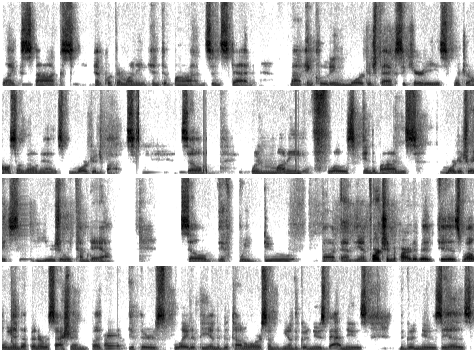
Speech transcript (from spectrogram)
like stocks and put their money into bonds instead, uh, including mortgage backed securities, which are also known as mortgage bonds. So, when money flows into bonds, mortgage rates usually come down. So, if we do uh, and the unfortunate part of it is, well, we end up in a recession. But Right. if there's light at the end of the tunnel or some, you know, the good news, bad news, the good news is,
